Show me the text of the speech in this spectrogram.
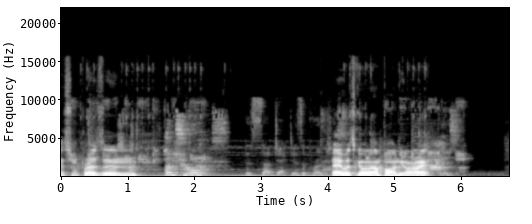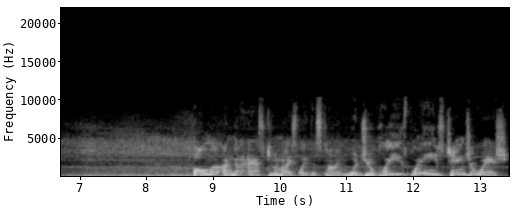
National Prison. The subject is approaching. Hey, what's going on, Pawn? You alright? Bulma, I'm gonna ask you nicely this time. Would you please, please change your wish?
